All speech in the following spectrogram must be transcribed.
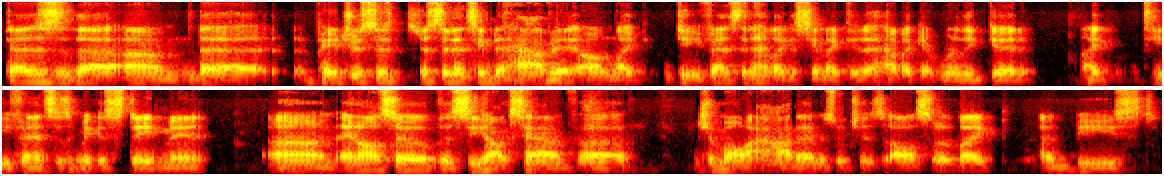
because the um, the Patriots just didn't seem to have it on like defense. They didn't have like it seemed like they have like a really good like defense to make a statement. Um, and also the Seahawks have uh, Jamal Adams, which is also like a beast.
